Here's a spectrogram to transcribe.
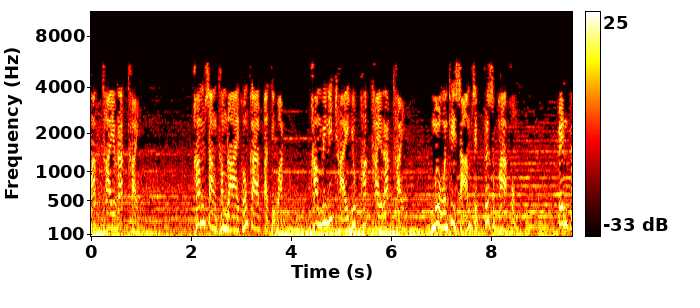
พักไทยรักไทยคำสั่งทำลายของการปฏิวัติคำวินิจฉัยยุคพักไทยรักไทย เมื่อวันที่ 30 พฤษภาคม เป็นไป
